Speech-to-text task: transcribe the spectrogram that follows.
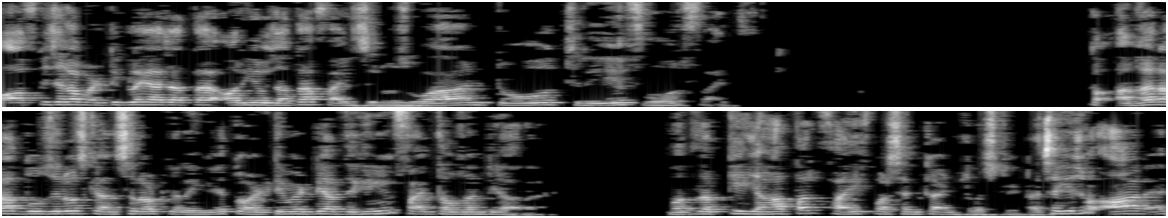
ऑफ़ की जगह मल्टीप्लाई आ जाता है और ये हो जाता है five zero one two three four five तो अगर आप दो ज़ीरो कैंसिल आउट करेंगे तो अल्टीमेटली आप देखेंगे फाइव थाउज़ेंड ही आ रहा है। मतलब कि यहाँ पर फाइव परसेंट का इंटरेस्ट रेट अच्छा ये जो आर है,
